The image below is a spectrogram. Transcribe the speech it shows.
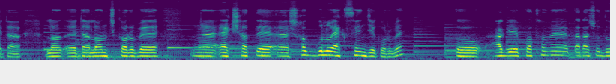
এটা এটা লঞ্চ করবে একসাথে সবগুলো এক্সচেঞ্জে করবে। তো আগে প্রথমে তারা শুধু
